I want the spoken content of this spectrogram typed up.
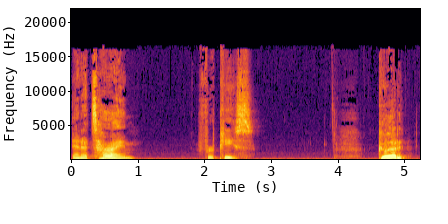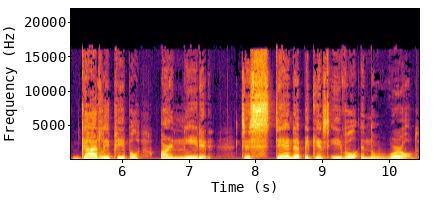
and a time for peace. Good, godly people are needed to stand up against evil in the world.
